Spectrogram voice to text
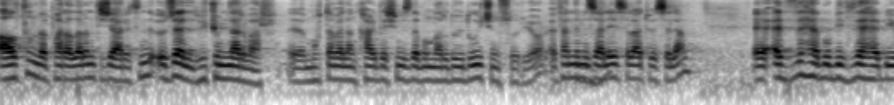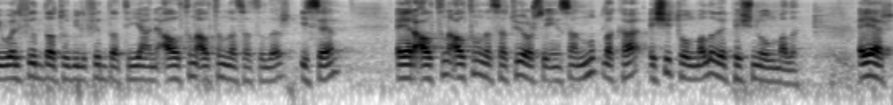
altın ve paraların ticaretinde özel hükümler var. E, muhtemelen kardeşimiz de bunları duyduğu için soruyor. Efendimiz Aleyhisselatü Vesselam اَذَّهَبُ بِالذَّهَبِ وَالْفِضَّةُ بِالْفِضَّةِ Yani altın altınla satılır ise eğer altın altınla satıyorsa insan mutlaka eşit olmalı ve peşin olmalı. Eğer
